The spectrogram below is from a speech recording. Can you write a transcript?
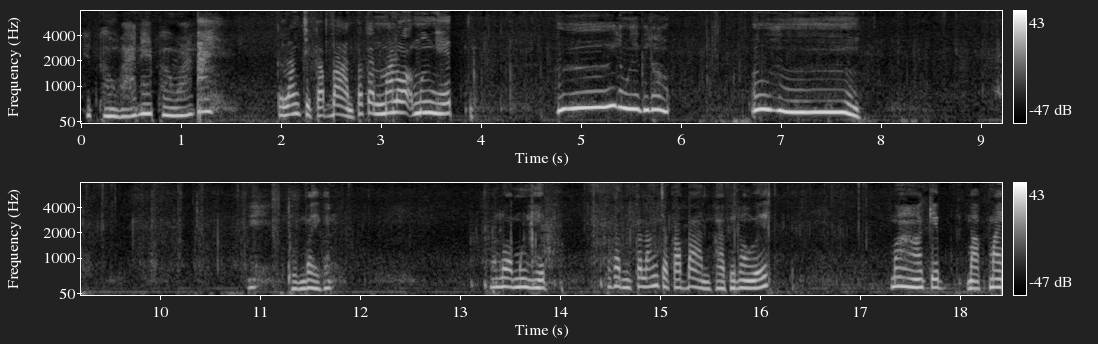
เห็ดเพิงหวานเห็ดเพิงหวานไปกำลังจะกลับบ้านพักกันมาเลาะมึงเห็ดเฮ้ยทำไงพี่น้องอือหือนี่ถมใบกันมาเลาะมึงเห็ด พักกันกำลังจะกลับบ้านค่ะพี่น้องเอ้ยมาหาเก็บหมากไม้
